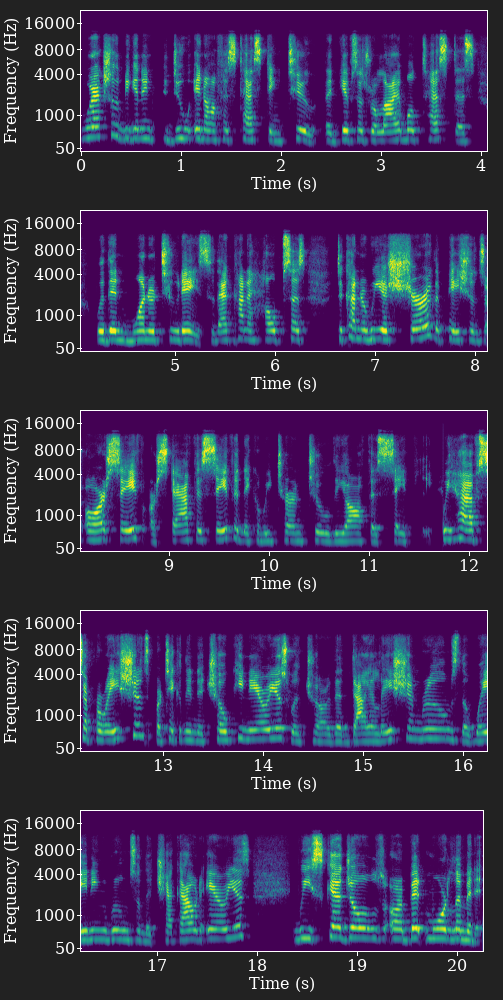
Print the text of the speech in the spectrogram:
We're actually beginning to do in-office testing too that gives us reliable tests within one or two days. So that kind of helps us to kind of reassure the patients are safe, our staff is safe, and they can return to the office safely. We have separations, particularly in the choking areas, which are the dilation rooms, the waiting rooms, and the checkout areas. We schedules are a bit more limited,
